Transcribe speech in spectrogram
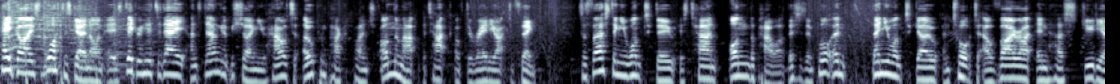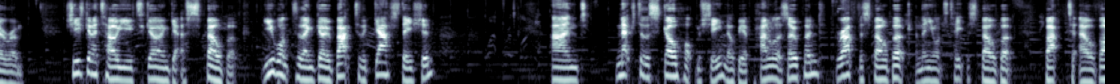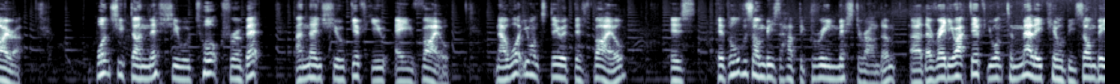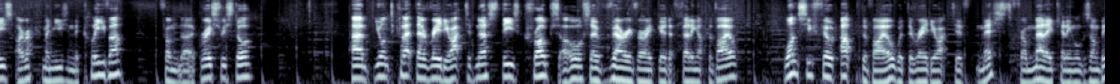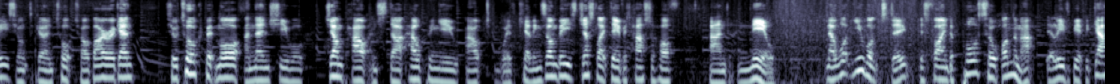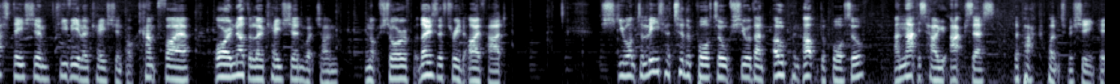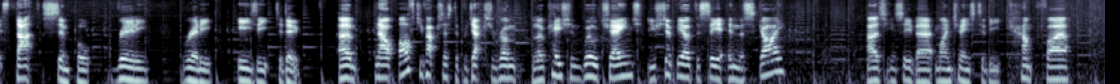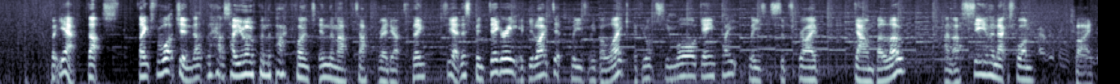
Hey guys, what is going on? It's Digger here today, and today I'm going to be showing you how to open Pack-a-Punch on the map Attack of the Radioactive Thing. So the first thing you want to do is turn on the power. This is important. Then you want to go and talk to Elvira in her studio room. She's going to tell you to go and get a spell book. You want to then go back to the gas station and next to the skull hop machine there'll be a panel that's opened. Grab the spell book and then you want to take the spell book back to Elvira. Once you've done this, she will talk for a bit and then she'll give you a vial. Now what you want to do with this vial is if all the zombies that have the green mist around them, uh, they're radioactive, you want to melee kill these zombies. I recommend using the cleaver from the grocery store. Um, you want to collect their radioactiveness. These Crogs are also very, very good at filling up the vial. Once you've filled up the vial with the radioactive mist from melee killing all the zombies, you want to go and talk to Elvira again. She'll talk a bit more and then she will jump out and start helping you out with killing zombies, just like David Hasselhoff and Neil. Now what you want to do is find a portal on the map. It'll either be at the gas station, TV location or campfire or another location which I'm not sure of, but those are the three that I've had you want to lead her to the portal. She will then open up the portal. And that is how you access the Pack-a-Punch machine. It's that simple. Really, really easy to do. Um, now, after you've accessed the projection room, the location will change. You should be able to see it in the sky. As you can see there, mine changed to the campfire. But yeah, that's Thanks for watching. That, that's how you open the Pack-a-Punch in the map attack radioactive thing. So yeah, this has been Diggory. If you liked it, please leave a like. If you want to see more gameplay, please subscribe down below. And I'll see you in the next one. Bye.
